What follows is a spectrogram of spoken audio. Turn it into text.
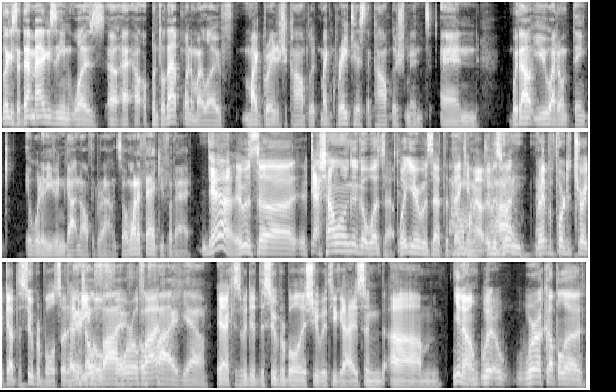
like I said, that magazine was uh, up until that point in my life my greatest accomplishment, my greatest accomplishment. And without you, I don't think it would have even gotten off the ground. So I want to thank you for that. Yeah, it was. Uh, gosh, how long ago was that? What year was that that that Oh came out? It was when right before Detroit got the Super Bowl, so it had It to be 05, 04, 05. 05, yeah. Yeah, because we did the Super Bowl issue with you guys, and um, you know, we're, we're a couple of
